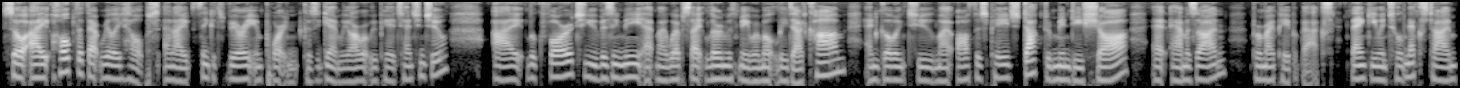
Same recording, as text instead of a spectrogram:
So I hope that that really helps. And I think it's very important because, again, we are what we pay attention to. I look forward to you visiting me at my website, learnwithmeremotely.com, and going to my author's page, Dr. Mindy Shaw, at Amazon for my paperbacks. Thank you. Until next time,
